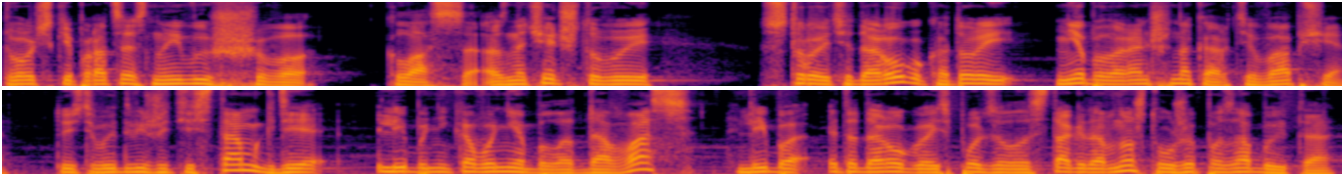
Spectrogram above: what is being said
творческий процесс наивысшего класса, означает, что вы строите дорогу, которой не было раньше на карте вообще. То есть вы движетесь там, где либо никого не было до вас, либо эта дорога использовалась так давно, что уже позабыта.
